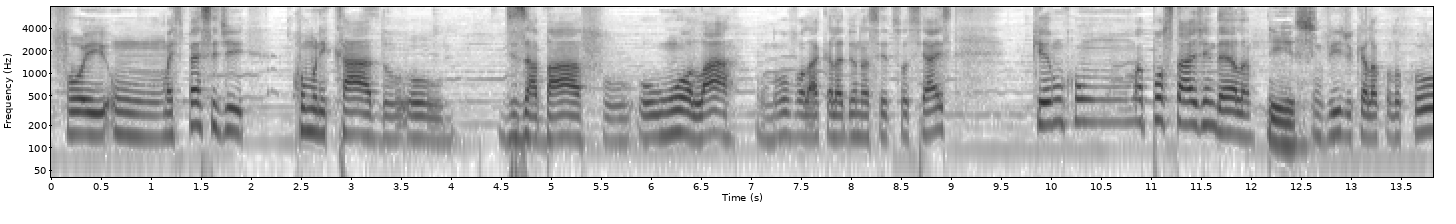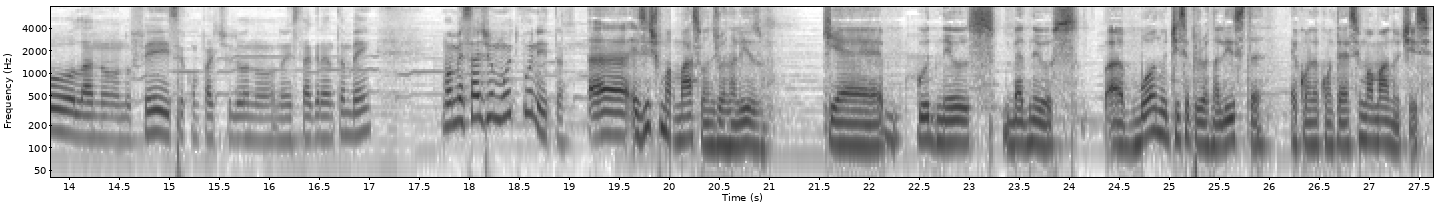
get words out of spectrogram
foi um, uma espécie de comunicado ou desabafo ou um olá, um novo olá que ela deu nas redes sociais, que é um, com uma postagem dela. Isso. Um vídeo que ela colocou lá no, no Face, compartilhou no, no Instagram também. Uma mensagem muito bonita. Uh, existe uma máxima no jornalismo que é good news, bad news. A boa notícia para o jornalista é quando acontece uma má notícia.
